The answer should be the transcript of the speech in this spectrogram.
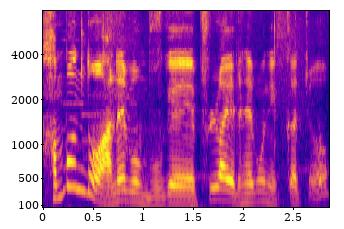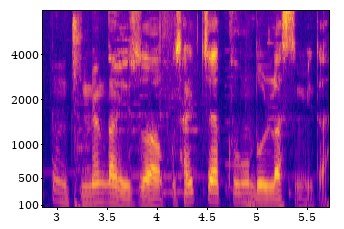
한 번도 안 해본 무게 플라이를 해보니까 조금 중량감이 있어갖고 살짝 쿵 놀랐습니다.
